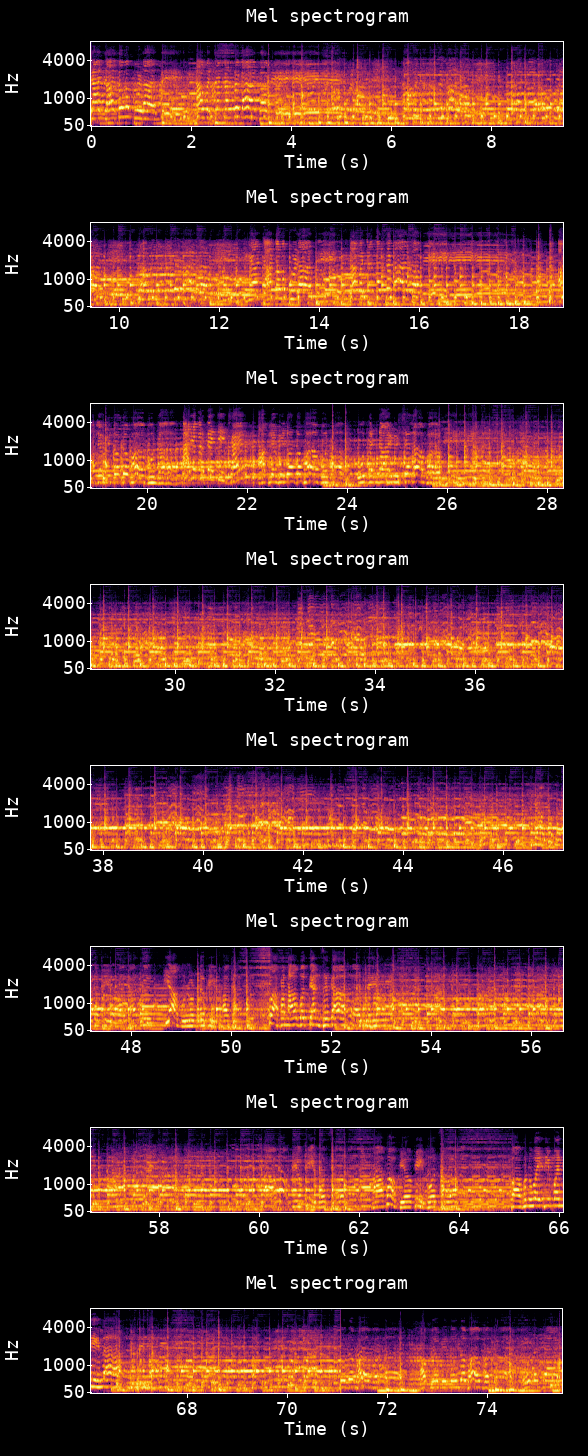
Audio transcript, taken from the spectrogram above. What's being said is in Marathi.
या जाधव कुळाचे नाव जगत गाजावे. या जाधव कुळाचे नाव जगत गाजावे. आपले विनोद भावना कार्यकर्त्यांची इच्छा आहे. आपले विनोद भावना उदंड आयुष्य लाभावे मुलुंड विभागात या नाव त्यांचं गाजे हा भव्य पाहून वैरी मनीला आपलं विनोद भावता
